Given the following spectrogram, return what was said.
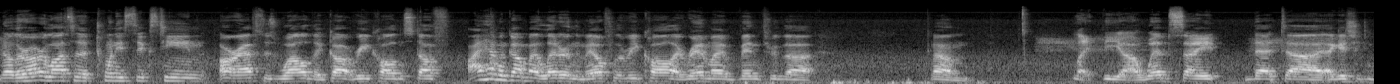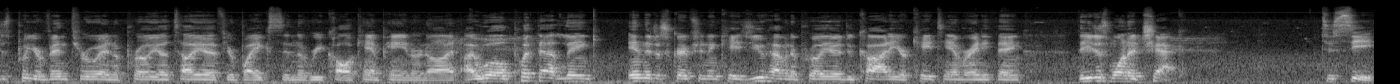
Now there are lots of 2016 RFs as well that got recalled and stuff. I haven't got my letter in the mail for the recall. I ran my VIN through the, um, like the uh, website that uh, I guess you can just put your VIN through it and Aprilia will tell you if your bike's in the recall campaign or not. I will put that link in the description in case you have an Aprilia, Ducati, or KTM or anything that you just want to check to see.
